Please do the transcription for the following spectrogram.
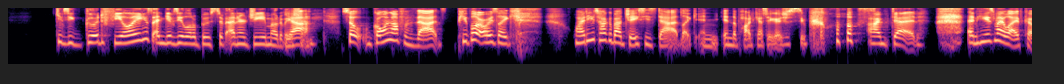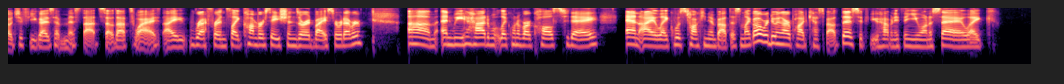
gives you good feelings and gives you a little boost of energy and motivation. Yeah. So going off of that, people are always like, "Why do you talk about Jaci's dad like in in the podcast? Are you guys just super close?" I'm dead. and he's my life coach. If you guys have missed that, so that's why I, I reference like conversations or advice or whatever. Um, and we had like one of our calls today, and I like was talking about this. I'm like, "Oh, we're doing our podcast about this. If you have anything you want to say, like,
